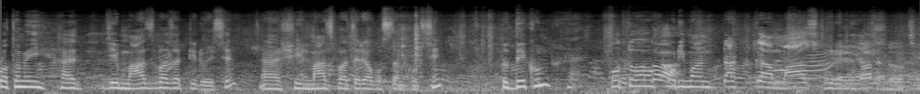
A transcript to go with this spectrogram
প্রথমেই যে মাছ বাজারটি রয়েছে সেই মাছ বাজারে অবস্থান করছি। তো দেখুন কত পরিমাণ টাটকা মাছ ধরে নিয়ে আসা হয়েছে।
